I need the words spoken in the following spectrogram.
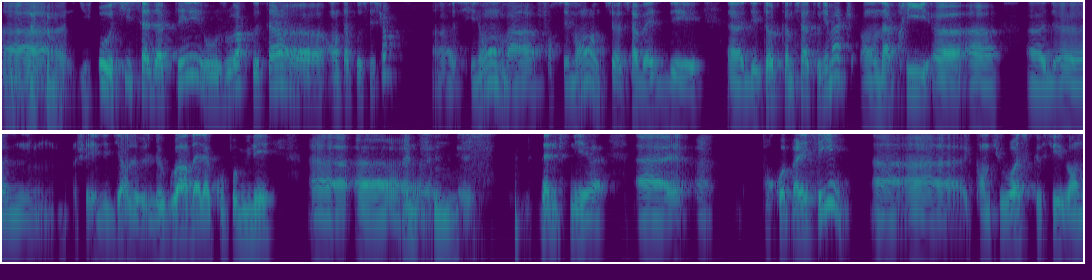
il faut aussi s'adapter aux joueurs que tu as en ta possession. Euh, sinon, bah, forcément, ça, ça va être des, euh, des comme ça à tous les matchs. On a pris, euh, euh, euh, j'allais dire, le, le guard à la coupe au mulet. Euh, euh, Dan Finney. Dan Finney. Euh, euh, pourquoi pas l'essayer? Euh, euh, Quand tu vois ce que fait Van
